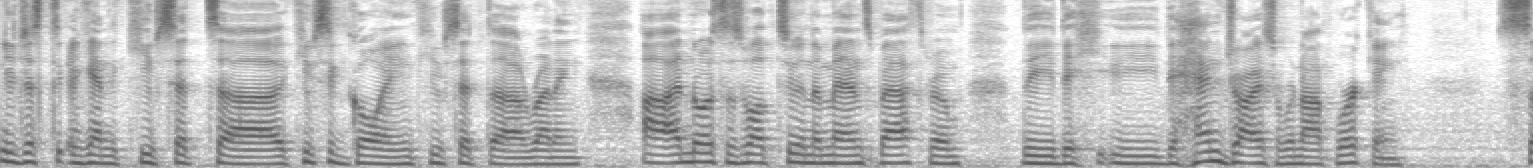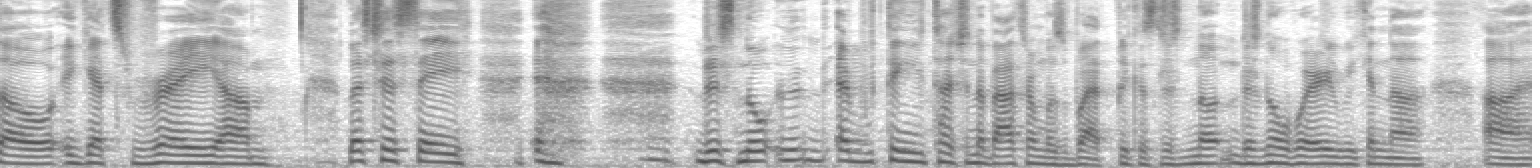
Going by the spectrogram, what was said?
It just again it keeps it uh, keeps it going, keeps it uh, running. I noticed as well too in the men's bathroom, the the the hand dryers were not working, so it gets very. Um, let's just say there's no everything you touch in the bathroom was wet because there's no there's no way we can uh, uh,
